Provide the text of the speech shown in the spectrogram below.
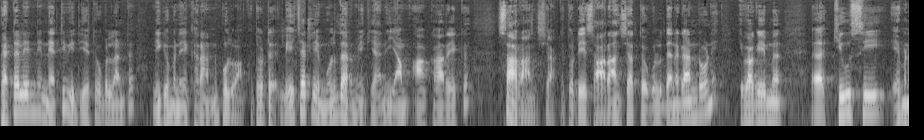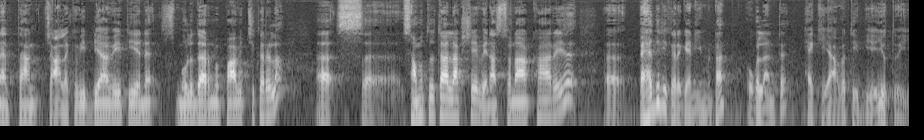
පැටලෙන්නේ නැති විදිහට ඔයගලන්ට නිගමනය කරන්න පුළුවන්. එතකොට ලේචැටේ මූල ධර්මය කියන්නේ යම් ආකාරයක සාරාංශයක්. එතකොට ඒ සාරාංශයත් ඔයගොල්ලෝ දැනගන්න ඕනේ. ඒ වගේම QC එහෙම නැත්නම් චාලක විද්‍යාවේ තියෙන මූලධර්ම පාවිච්චි කරලා සමතුලිතතා ලක්ෂ්‍ය වෙනස් වන ආකාරය පැහැදිලි කර ගැනීමටත් ඔගලන්ට හැකියාව තිබිය යුතුයි.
